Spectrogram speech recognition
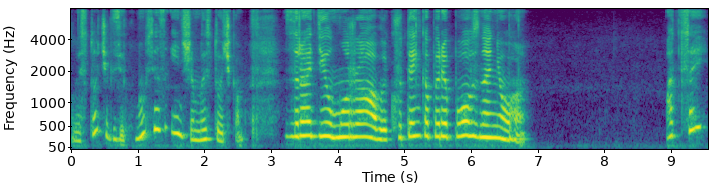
листочок зіткнувся з іншим листочком. Зрадів муравлик, хутенько переповз на нього. А цей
